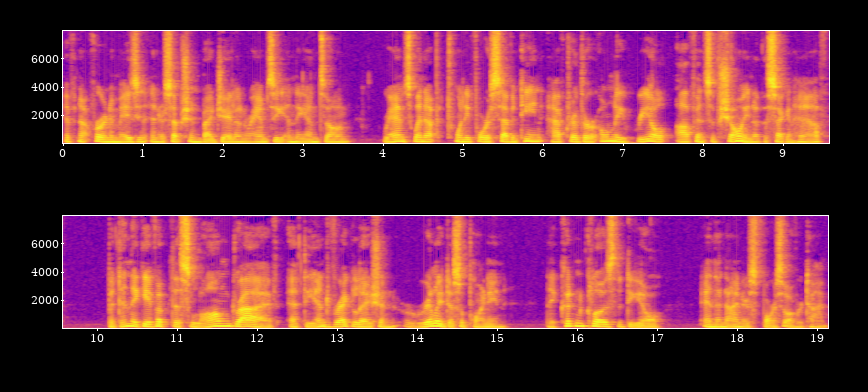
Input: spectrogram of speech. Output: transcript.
if not for an amazing interception by Jalen Ramsey in the end zone. Rams went up 24 17 after their only real offensive showing of the second half, but then they gave up this long drive at the end of regulation, really disappointing. They couldn't close the deal, and the Niners force overtime.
